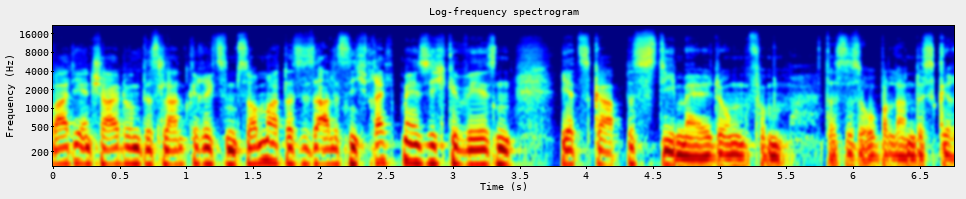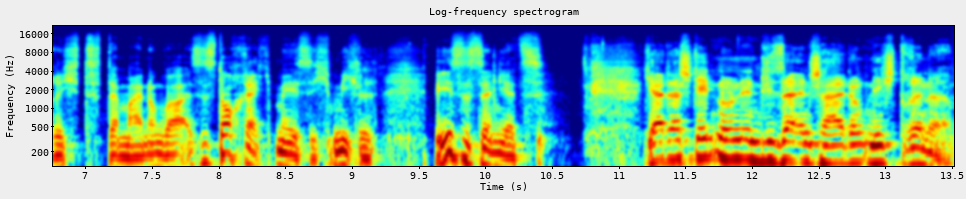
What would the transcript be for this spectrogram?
war die Entscheidung des Landgerichts im Sommer. Das ist alles nicht rechtmäßig gewesen. Jetzt gab es die Meldung, vom, dass das Oberlandesgericht der Meinung war, es ist doch rechtmäßig. Michel, wie ist es denn jetzt? Ja, das steht nun in dieser Entscheidung nicht drinne.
